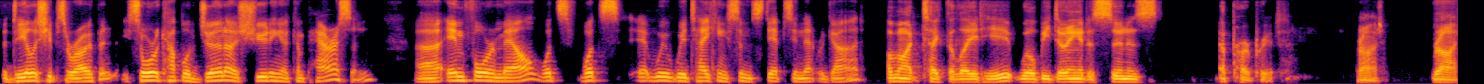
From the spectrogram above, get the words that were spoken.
The dealerships are open. He saw a couple of journos shooting a comparison. Uh, M4 and Mal, what's what's uh, we're, we're taking some steps in that regard. I might take the lead here. We'll be doing it as soon as appropriate. Right, right.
